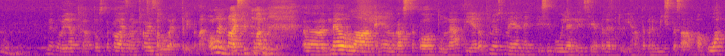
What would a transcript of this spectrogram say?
Mm-hmm. Me voi jatkaa tuosta Kaisan. Kaisa luetteli tämän olennaisimman. Me ollaan Helkassa koottu nämä tiedot myös meidän nettisivuille, eli sieltä löytyy ihan tämmöinen mistä saa apua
